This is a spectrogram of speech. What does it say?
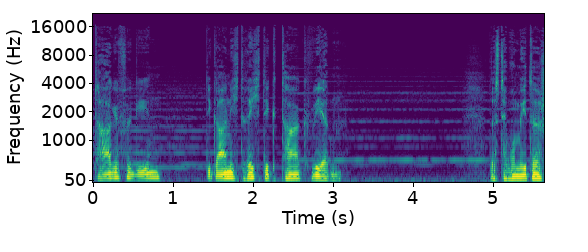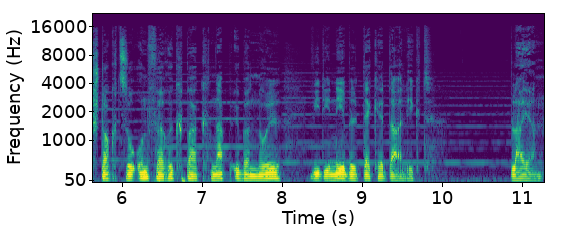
Tage vergehen, die gar nicht richtig Tag werden. Das Thermometer stockt so unverrückbar knapp über Null, wie die Nebeldecke daliegt. Bleiern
